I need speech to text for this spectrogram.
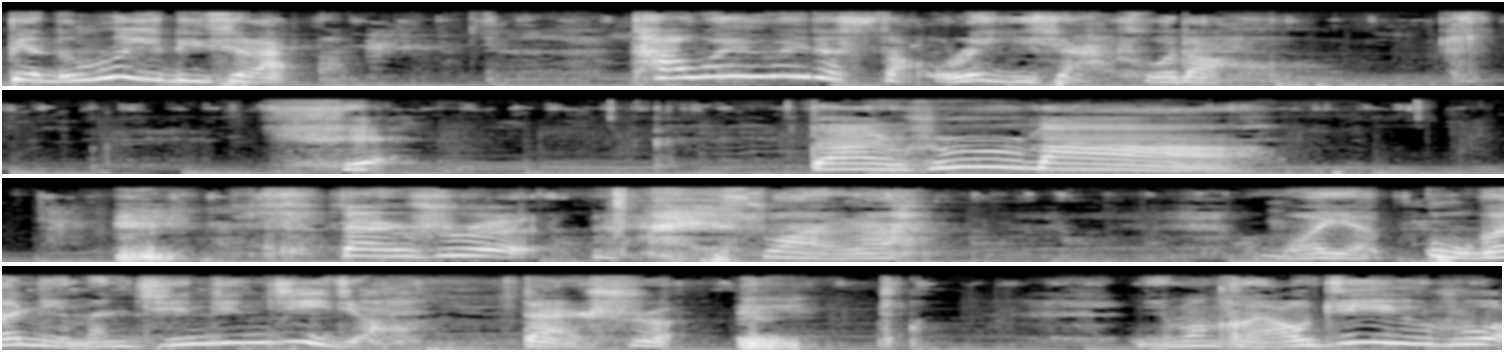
变得锐利起来，他微微的扫了一下，说道：“切，但是嘛，但是，哎，算了。”我也不跟你们斤斤计较，但是 你们可要记住，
